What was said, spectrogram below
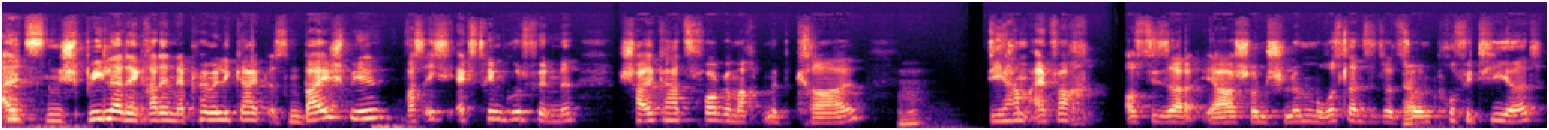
als ein Spieler, der gerade in der Premier League gehypt ist. Ein Beispiel, was ich extrem gut finde, Schalke hat es vorgemacht mit Kral. Mhm. Die haben einfach aus dieser ja schon schlimmen Russland-Situation ja. profitiert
